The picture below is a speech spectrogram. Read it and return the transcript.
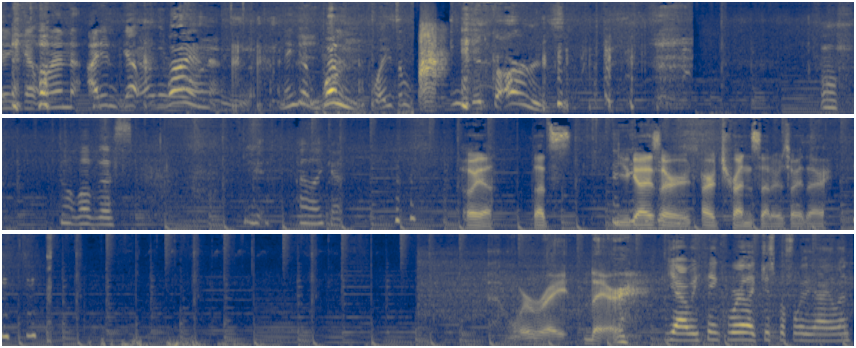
I didn't get one. I didn't get one. I didn't get one. Play some good cards. Love this. I like it. Oh yeah, that's you guys are are trendsetters right there. We're right there. Yeah, we think we're like just before the island.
